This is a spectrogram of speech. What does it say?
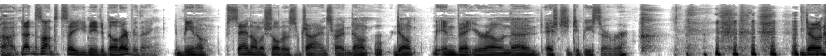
Uh, that's not to say you need to build everything. You know, stand on the shoulders of giants, right? Don't don't invent your own uh, HTTP server. don't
